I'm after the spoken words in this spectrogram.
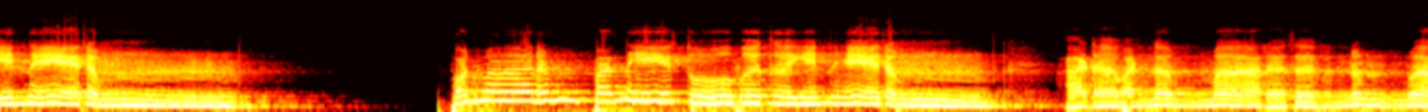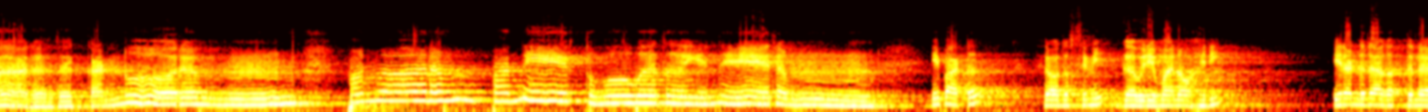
എന്നേരം പൊന്മാനം പന്നീർ തൂവത് എന്നേരം അടവണ്ണം മാറത് വണ്ണം മാറത് കണ്ണോരം. പൊന്മാനം പന്നീർ തൂവത് എന്നേരം ഈ പാട്ട് സ്രോതസ്സിനി ഗൗരി മനോഹരി ഈ രണ്ട് രാഗത്തിലെ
